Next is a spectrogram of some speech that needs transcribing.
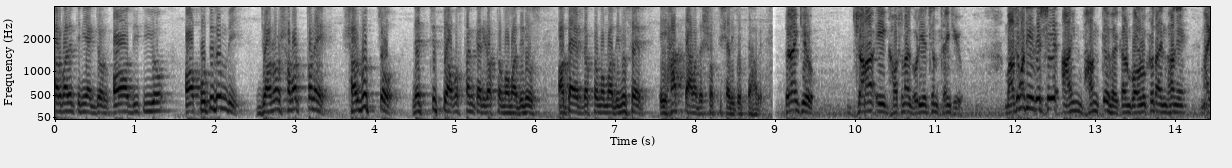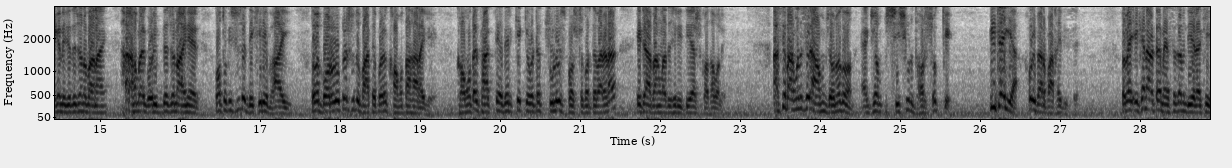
দরবারে তিনি একজন অদ্বিতীয়, অপ্রতিদ্বন্দ্বী, জনসমর্থনে সর্বোচ্চ নেতৃত্বে অবস্থানকারী ডক্টর মোহাম্মদ ইনুস অতএব ডক্টর মোহাম্মদ ইনুসের এই হাতকে আমাদের শক্তিশালী করতে হবে। থ্যাংক ইউ যারা এই ঘটনা ঘটিয়েছেন থ্যাংক ইউ মাঝে মাঝে এই দেশে আইন ভাঙতে হয়, কারণ বড় লোকরা আইন ভাঙে, মাইকে নিজেদের জন্য বানায়, আর আমরা গরিবদের জন্য আইনের কত কিছু যে দেখি রে ভাই। তবে বড় লোকরা শুধু বাটে পড়ে ক্ষমতা হারাইলে, ক্ষমতায় থাকতে এদেরকে কেউ একটা চুলো স্পষ্ট করতে পারে না, এটা বাংলাদেশের ইতিহাস কথা বলে। আজকে বাংলাদেশের আম জনগণ একজন শিশুর ধর্ষককে পিটাইয়া ওইবার পাঠাই দিছে। তবে এখানে একটা মেসেজ আমি দিয়ে রাখি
